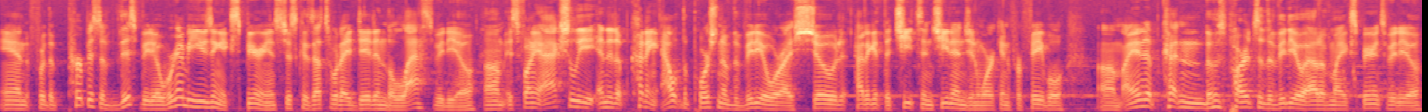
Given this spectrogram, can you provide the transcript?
And for the purpose of this video, we're going to be using experience just because that's what I did in the last video. Um, it's funny, I actually ended up cutting out the portion of the video where I showed how to get the cheats and cheat engine working for Fable. Um, I ended up cutting those parts of the video out of my experience video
